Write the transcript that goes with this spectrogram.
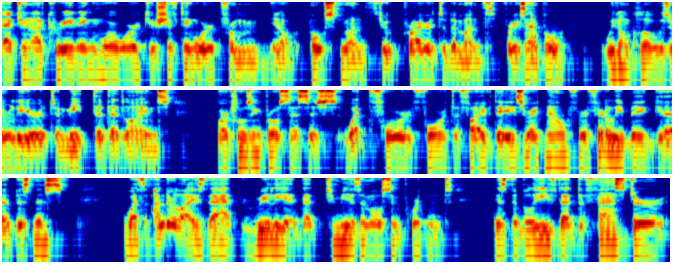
that you're not creating more work you're shifting work from you know post month to prior to the month. For example we don't close earlier to meet the deadlines. Our closing process is what four four to five days right now for a fairly big uh, business. What underlies that really uh, that to me is the most important is the belief that the faster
